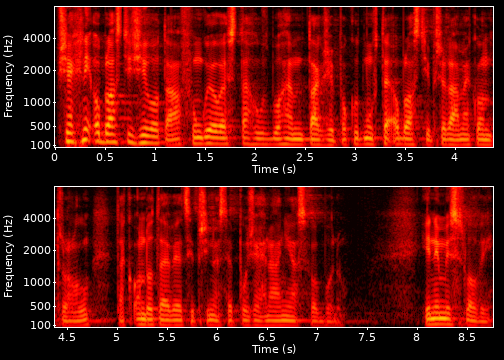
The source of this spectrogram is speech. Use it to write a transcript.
Všechny oblasti života fungují ve vztahu s Bohem tak, že pokud mu v té oblasti předáme kontrolu, tak on do té věci přinese požehnání a svobodu. Jinými slovy,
